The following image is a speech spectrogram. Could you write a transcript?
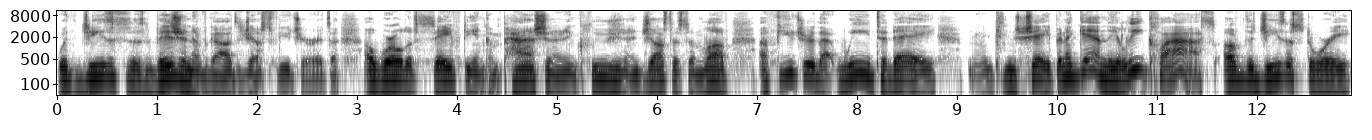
with Jesus' vision of God's just future. It's a, a world of safety and compassion and inclusion and justice and love, a future that we today can shape. And again, the elite class of the Jesus story,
